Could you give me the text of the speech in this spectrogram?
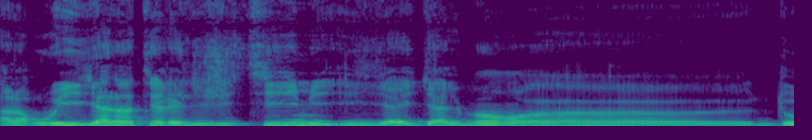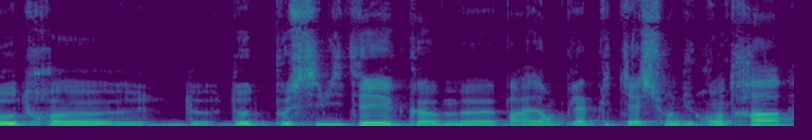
Alors oui, il y a l'intérêt légitime, il y a également d'autres possibilités, comme par exemple l'application du contrat.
